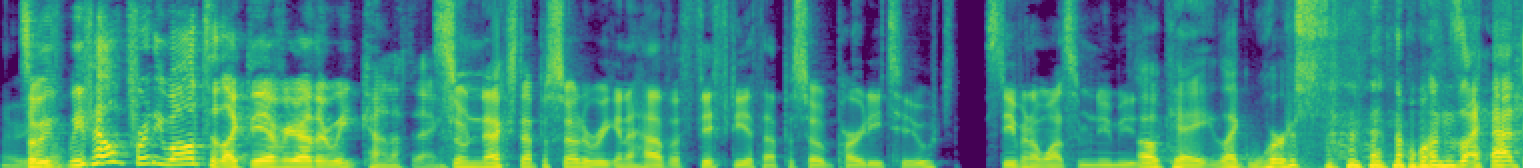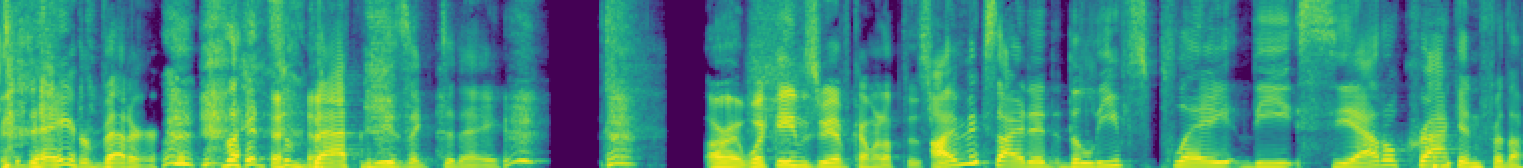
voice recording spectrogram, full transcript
There so we've go. we've held pretty well to like the every other week kind of thing. So next episode, are we going to have a 50th episode party too? Steven, I want some new music. Okay, like worse than the ones I had today or better? I had some bad music today. All right, what games do we have coming up this week? I'm excited. The Leafs play the Seattle Kraken for the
